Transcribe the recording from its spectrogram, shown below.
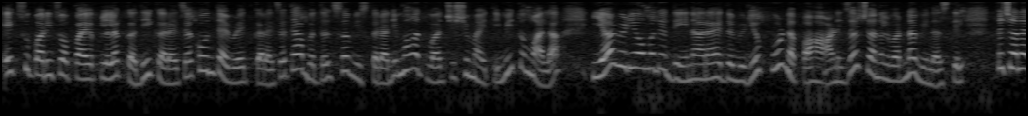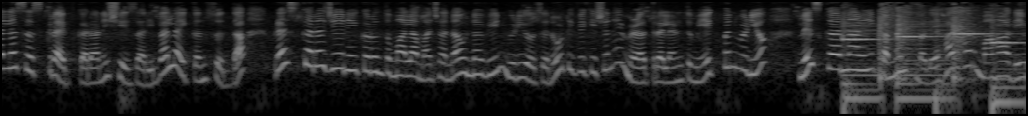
एक सुपारीचा उपाय आपल्याला कधी करायचा कोणत्या वेळेत करायचं त्याबद्दल सविस्तर आणि महत्त्वाची अशी माहिती मी तुम्हाला या व्हिडिओमध्ये देणार आहे. तर व्हिडिओ पूर्ण पहा आणि जर चॅनलवर नवीन असतील तर चॅनलला सबस्क्राईब करा आणि शेजारी बेल ऐकनसुद्धा प्रेस करा जेणेकरून तुम्हाला माझ्या नवनवीन व्हिडिओचं नोटिफिकेशन हे मिळत राहील. आणि तुम्ही एक पण व्हिडिओ मिस करणार नाही कमेंटमध्ये हर हर महादेव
